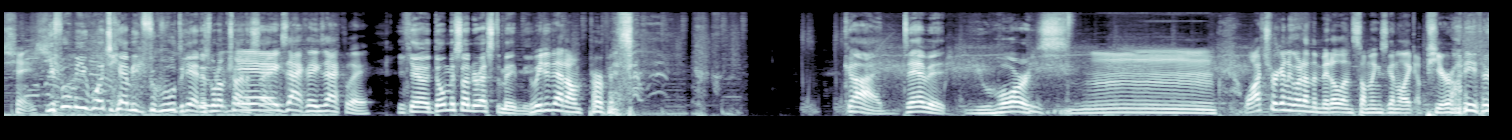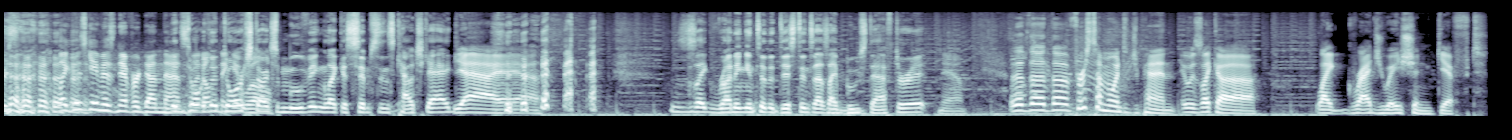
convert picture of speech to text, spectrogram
Shame, you fool me once, you can't be fooled again. Is what I'm trying yeah, to say. exactly, exactly. You can't. Don't misunderestimate me. We did that on purpose. God damn it, you whores. mm. Watch, we're gonna go down the middle and something's gonna like appear on either. side. like this game has never done that. The so don't the door starts moving like a Simpsons couch gag. Yeah, yeah, yeah. Is like running into the distance as I boost after it. yeah. The, the the first time I went to Japan, it was like a like graduation gift.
